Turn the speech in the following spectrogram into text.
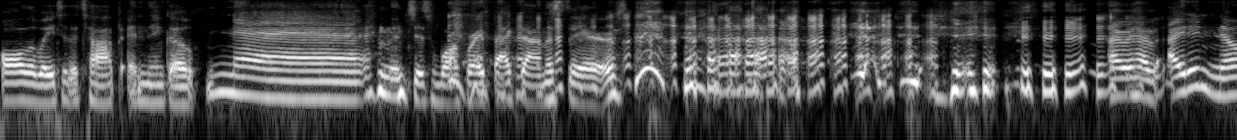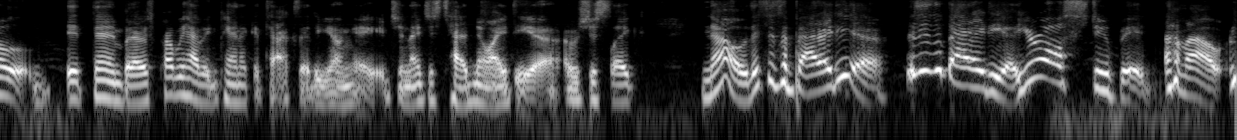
all the way to the top and then go nah, and then just walk right back down the stairs. I would have. I didn't know it then, but I was probably having panic attacks at a young age, and I just had no idea. I was just like. No, this is a bad idea. This is a bad idea. You're all stupid. I'm out.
